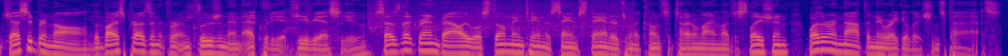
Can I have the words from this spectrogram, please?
Jesse Bernal, the Vice President for Inclusion and Equity at GVSU, says that Grand Valley will still maintain the same standards when it comes to Title IX legislation, whether or not the new regulations pass.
